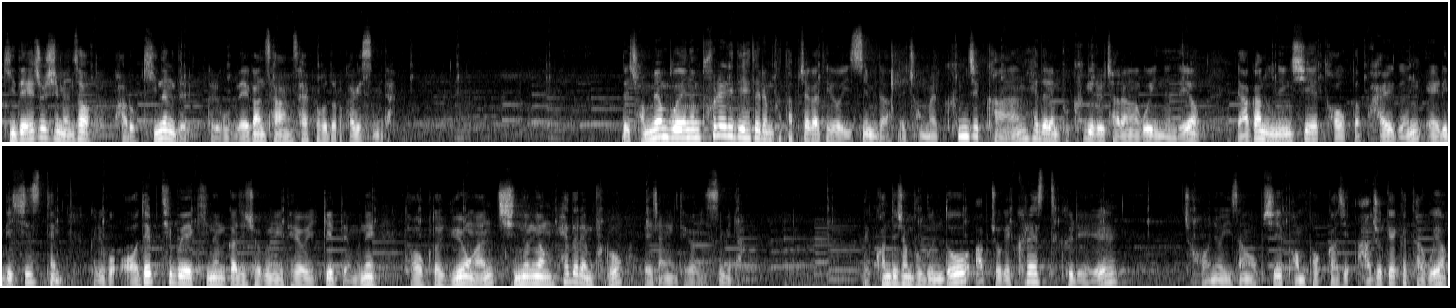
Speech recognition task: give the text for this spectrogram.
기대해 주시면서 바로 기능들, 그리고 외관 사항 살펴보도록 하겠습니다. 네, 전면부에는 풀LED 헤드램프 탑재가 되어 있습니다. 네, 정말 큼직한 헤드램프 크기를 자랑하고 있는데요. 야간 운행 시에 더욱더 밝은 LED 시스템 그리고 어댑티브의 기능까지 적용이 되어 있기 때문에 더욱더 유용한 지능형 헤드램프로 내장이 되어 있습니다. 네, 컨디션 부분도 앞쪽에 크레스트 그릴 전혀 이상 없이 범퍼까지 아주 깨끗하고요.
